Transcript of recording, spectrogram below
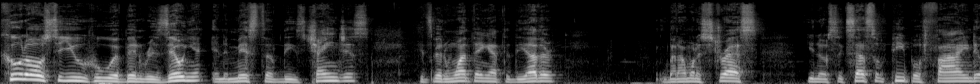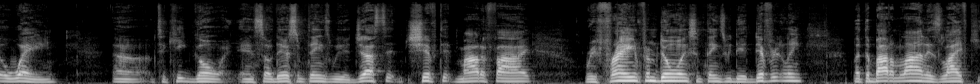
Kudos to you who have been resilient in the midst of these changes. It's been one thing after the other, but I want to stress, you know, successful people find a way uh, to keep going. And so there's some things we adjusted, shifted, modified, refrained from doing, some things we did differently. But the bottom line is life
